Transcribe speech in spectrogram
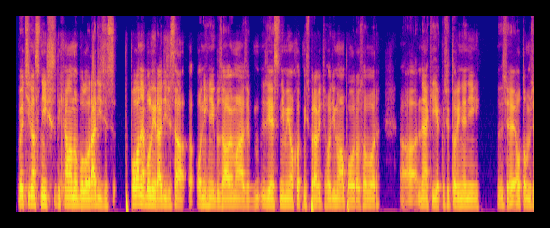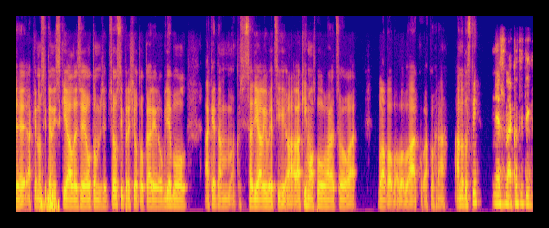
väčšina z nich, z tých chalanov bolo radi, že podľa mňa boli radi, že sa o nich niekto zaujíma a že je s nimi ochotný spraviť hodinu a pol rozhovor a nejaký, akože, ktorý není že o tom, že aké nosí tenisky, ale že o tom, že čo si prešiel tou kariérou, kde bol, aké tam akože, sa diali veci a akých mal spoluhráčov a bla bla bla bla, ako, ako hrá. Áno, dosti? Mne sa ako ty tých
